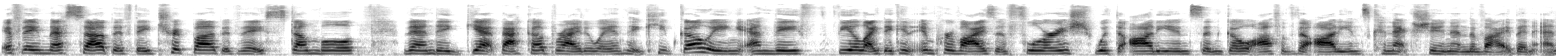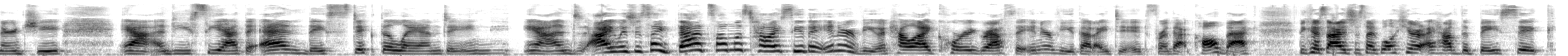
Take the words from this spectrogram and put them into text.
if they mess up, if they trip up, if they stumble, then they get back up right away and they keep going and they feel like they can improvise and flourish with the audience and go off of the audience connection and the vibe and energy. And you see at the end, they stick the landing. And I was just like, that's almost how I see the interview and how I choreograph the interview that I did for that callback. Because I was just like, well, here I have the basic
